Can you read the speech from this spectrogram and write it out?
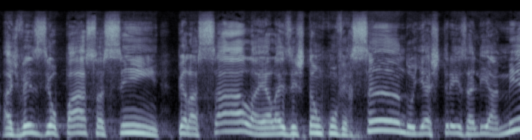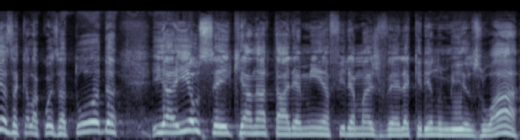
às vezes eu passo assim pela sala, elas estão conversando e as três ali à mesa, aquela coisa toda, e aí eu sei que a Natália, minha filha mais velha, querendo me zoar,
